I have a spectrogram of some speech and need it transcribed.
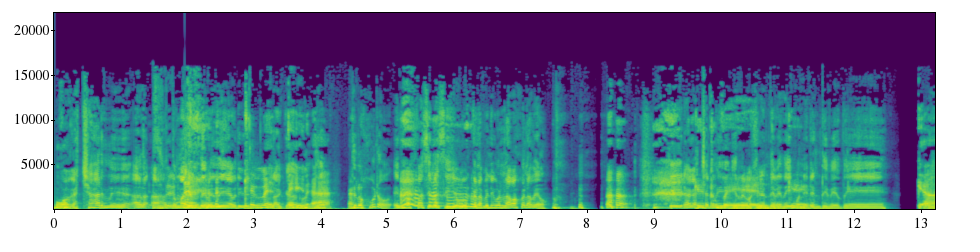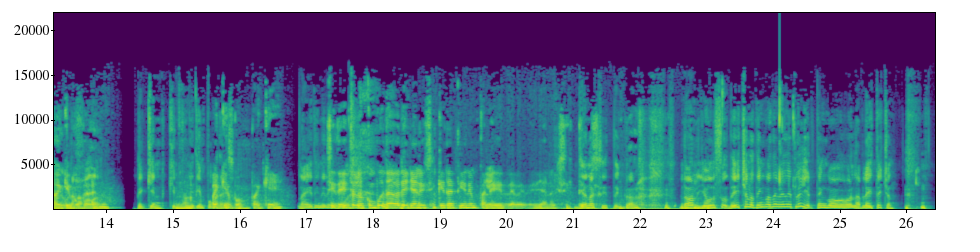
O, agacharme a, tomar el DVD, abrir la caja. Te lo juro, es más fácil así yo busco la película, la bajo y la veo. que ir a agacharme y recoger el DVD y poner el DVD. Ah, qué, ¿Quién, quién tiene tiempo para, eso? ¿Para qué? Nadie tiene tiempo. Si de hecho los computadores ya ni siquiera tienen para leer DVD, ya no existen. Ya no existen, claro. No, yo uso, de hecho no tengo DVD player, tengo la PlayStation.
